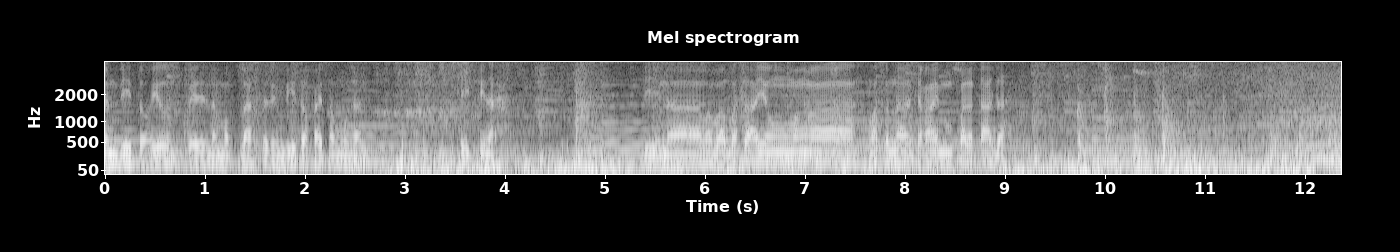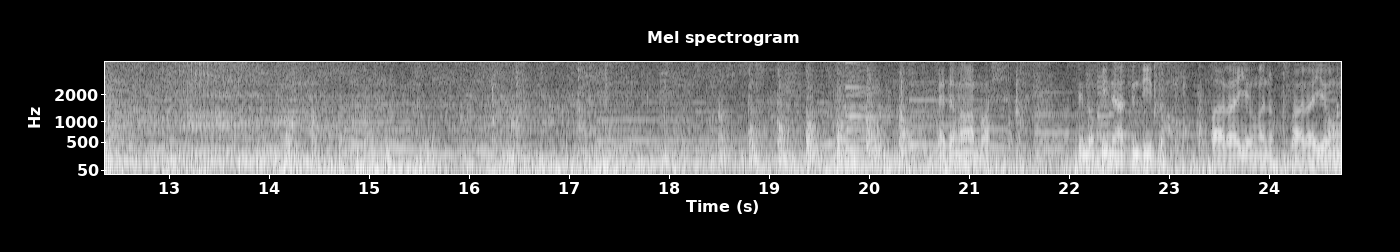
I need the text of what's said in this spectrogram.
Gan dito, yun. Pwede na mag-plastering dito kahit namulan. Safety na. Di na mababasa yung mga mason na tsaka yung palatada. Ito mga boss. Tinupi natin dito para yung ano, para yung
